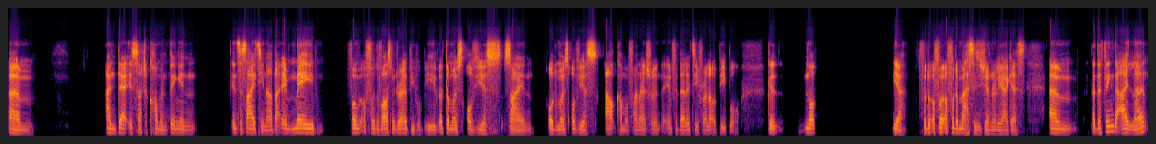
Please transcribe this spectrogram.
Um, and debt is such a common thing in in society now that it may for for the vast majority of people be the most obvious sign or the most obvious outcome of financial infidelity for a lot of people. Because not yeah for the for, for the masses generally i guess. Um the thing that i learned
